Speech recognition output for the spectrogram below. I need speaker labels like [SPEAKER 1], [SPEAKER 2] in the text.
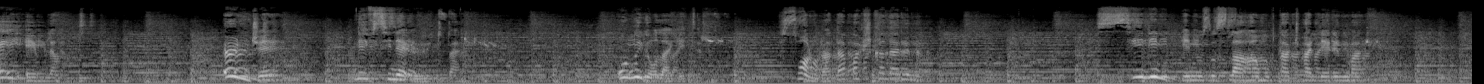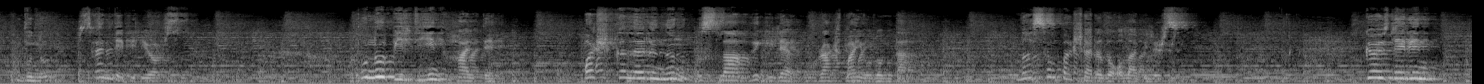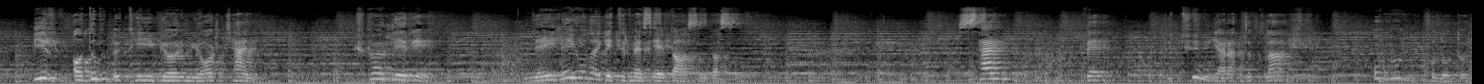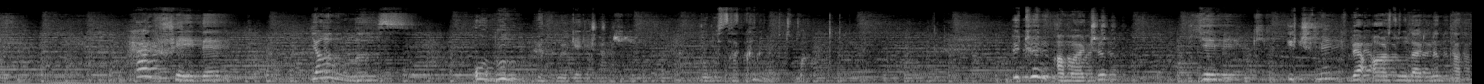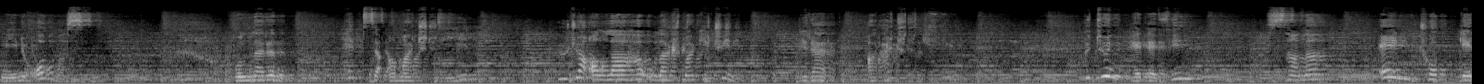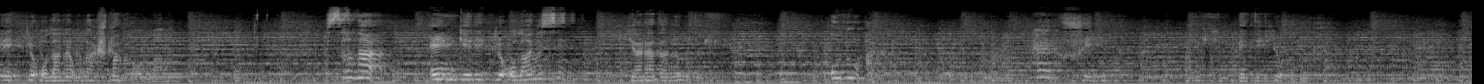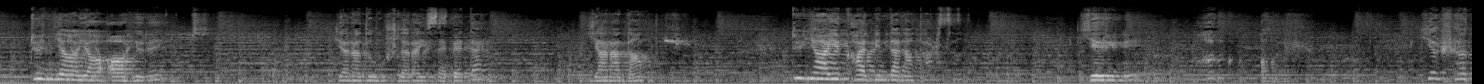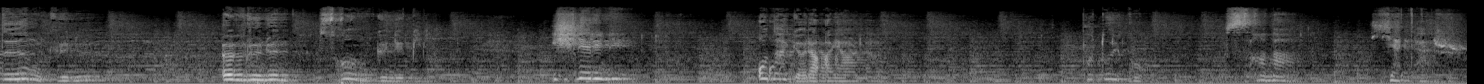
[SPEAKER 1] ey evlat. Önce nefsine öğüt ver. Onu yola getir. Sonra da başkalarını. Senin henüz ıslaha muhtaç hallerin var. Bunu sen de biliyorsun. Bunu bildiğin halde başkalarının ıslahı ile uğraşma yolunda nasıl başarılı olabilirsin? Gözlerin bir adım öteyi görmüyorken körleri neyle yola getirme sevdasındasın? Sen ve bütün yaratıklar onun kuludur. Her şeyde yalnız onun hükmü geçer. Bunu sakın unutma. Bütün amacın yemek, içmek ve arzularının tatmini olmasın. Bunların hepsi amaç değil, Yüce Allah'a ulaşmak için birer araçtır. Bütün hedefin sana en çok gerekli olana ulaşmak olmalı. Sana en gerekli olan ise Yaradanındır. Onu ara. Her şeyin bir bedeli olur. Dünyaya ahiret, yaratılmışlara ise bedel, Yaradandır. Dünyayı kalbinden atarsan, yerini hak alır. Yaşadığın günü, ömrünün son günü bil. İşlerini ona göre ayarla. Bu duygu sana yeter.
